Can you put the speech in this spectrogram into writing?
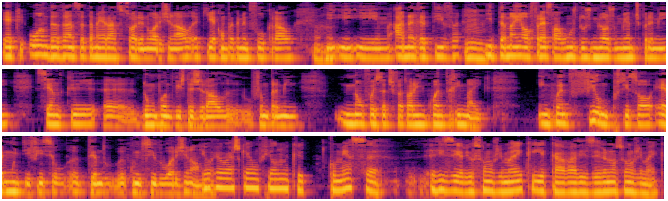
é que onde a dança também era acessória no original, aqui é completamente fulcral uhum. e, e, e, há narrativa uhum. e também oferece alguns dos melhores momentos para mim, sendo que, uh, de um ponto de vista geral, o filme para mim não foi satisfatório enquanto remake. Enquanto filme por si só é muito difícil uh, tendo conhecido o original. Eu, eu acho que é um filme que começa a dizer eu sou um remake e acaba a dizer eu não sou um remake.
